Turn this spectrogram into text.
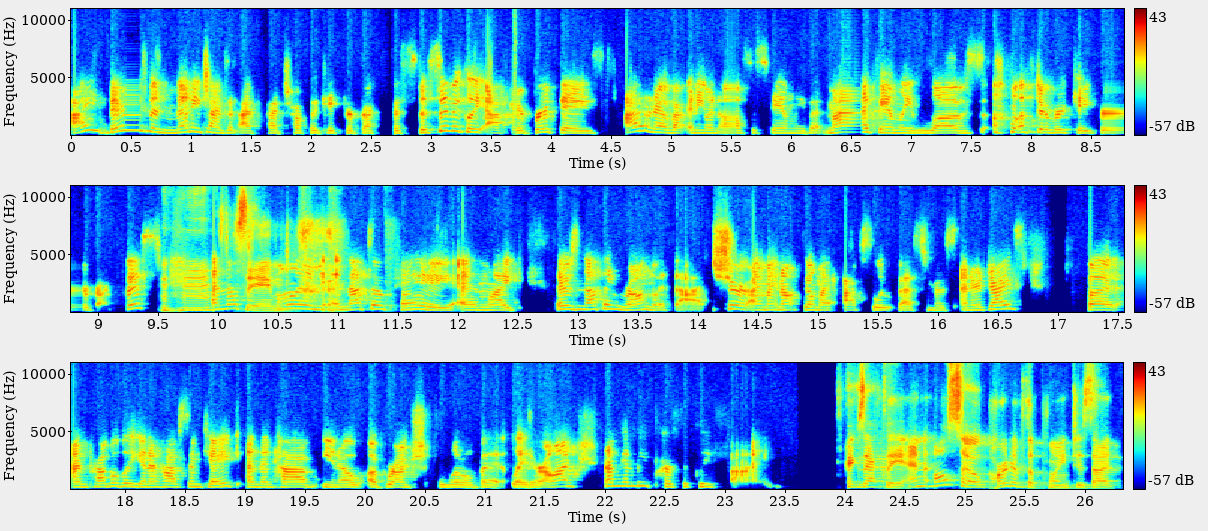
i there's been many times that i've had chocolate cake for breakfast specifically after birthdays. I don't know about anyone else's family but my family loves leftover cake for breakfast. Mm-hmm, and that's same. fun and that's okay. And like there's nothing wrong with that. Sure i might not feel my absolute best and most energized but I'm probably going to have some cake and then have, you know, a brunch a little bit later on. And I'm going to be perfectly fine. Exactly. And also, part of the point is that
